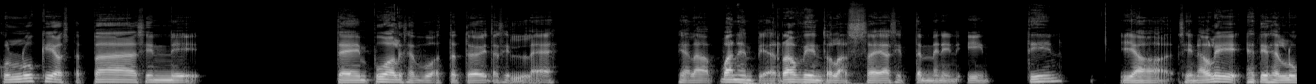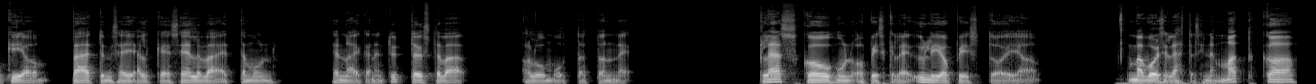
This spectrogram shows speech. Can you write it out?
kun lukiosta pääsin, niin tein puolisen vuotta töitä silleen siellä vanhempien ravintolassa ja sitten menin Inttiin. Ja siinä oli heti sen lukion päättymisen jälkeen selvää, että mun sen aikainen tyttöystävä haluaa muuttaa tonne Glasgowhun opiskelee yliopistoon ja mä voisin lähteä sinne matkaa.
